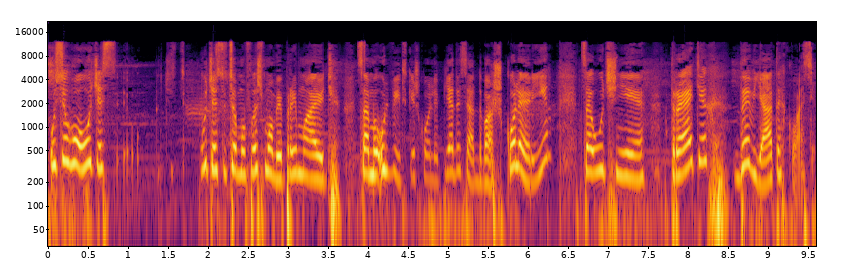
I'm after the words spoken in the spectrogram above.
Усього участь Участь у цьому флешмобі приймають саме у Львівській школі 52 школярі. Це учні третіх, дев'ятих класів.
